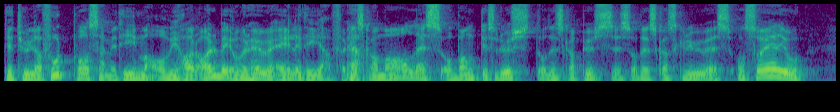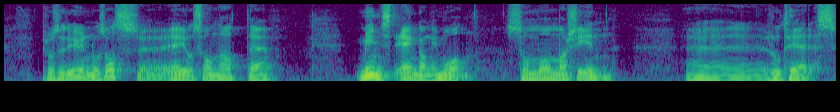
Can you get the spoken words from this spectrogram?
Det tuller fort på seg med timer, og vi har arbeid over hodet hele tida. For det skal males og bankes rust, og det skal pusses og det skal skrues. Og så er det jo Prosedyren hos oss eh, er jo sånn at eh, minst én gang i måneden så må maskinen eh, roteres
